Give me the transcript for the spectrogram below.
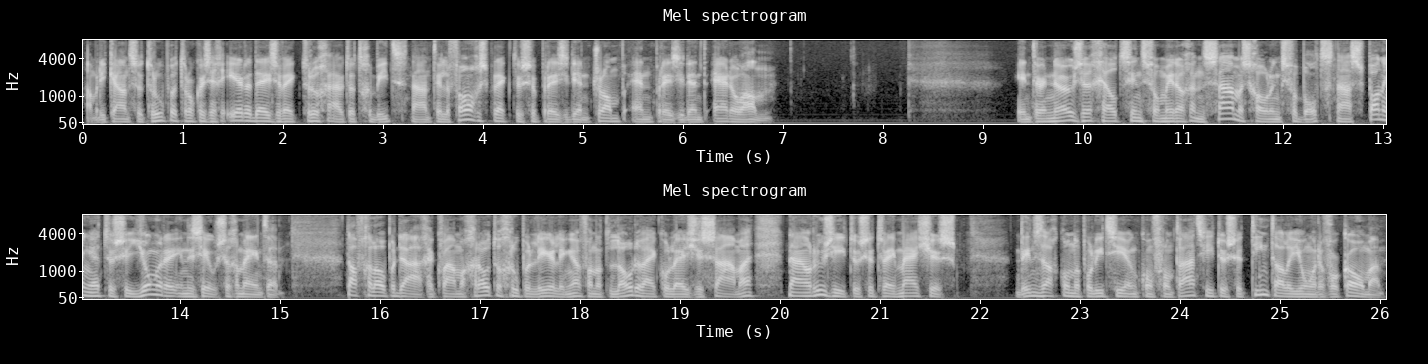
Amerikaanse troepen trokken zich eerder deze week terug uit het gebied... na een telefoongesprek tussen president Trump en president Erdogan. In Terneuzen geldt sinds vanmiddag een samenscholingsverbod... na spanningen tussen jongeren in de Zeeuwse gemeente. De afgelopen dagen kwamen grote groepen leerlingen van het Lodewijk College samen... na een ruzie tussen twee meisjes. Dinsdag kon de politie een confrontatie tussen tientallen jongeren voorkomen.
